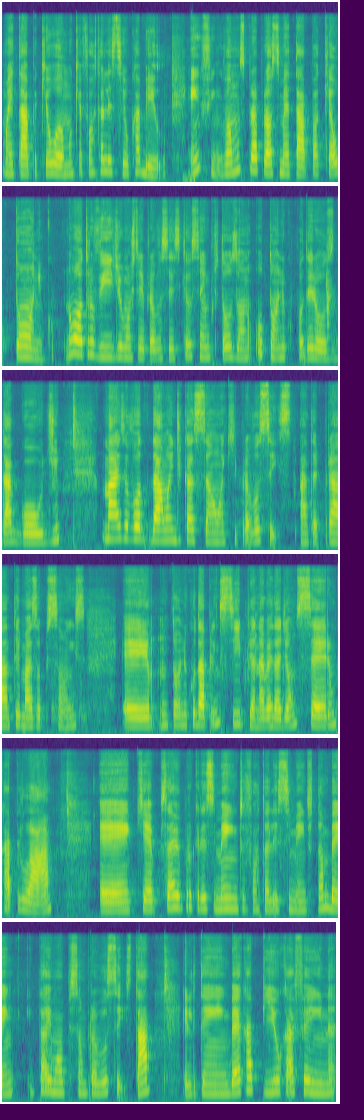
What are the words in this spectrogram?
uma etapa que eu amo, que é fortalecer o cabelo. Enfim, vamos para a próxima etapa, que é o tônico. No outro vídeo eu mostrei para vocês que eu sempre estou usando o tônico poderoso da Gold, mas eu vou dar uma indicação aqui para vocês, até para ter mais opções. É um tônico da Princípia, na verdade é um sérum capilar, é, que é, serve para o crescimento, fortalecimento também, e tá aí uma opção para vocês, tá? Ele tem Becapil, cafeína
